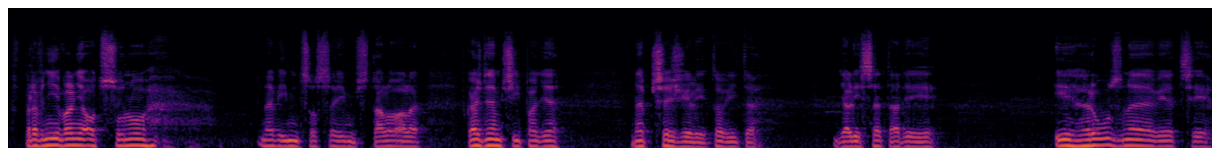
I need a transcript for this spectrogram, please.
v první vlně odsunu. Nevím, co se jim stalo, ale v každém případě nepřežili, to víte. Děli se tady i hrůzné věci.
